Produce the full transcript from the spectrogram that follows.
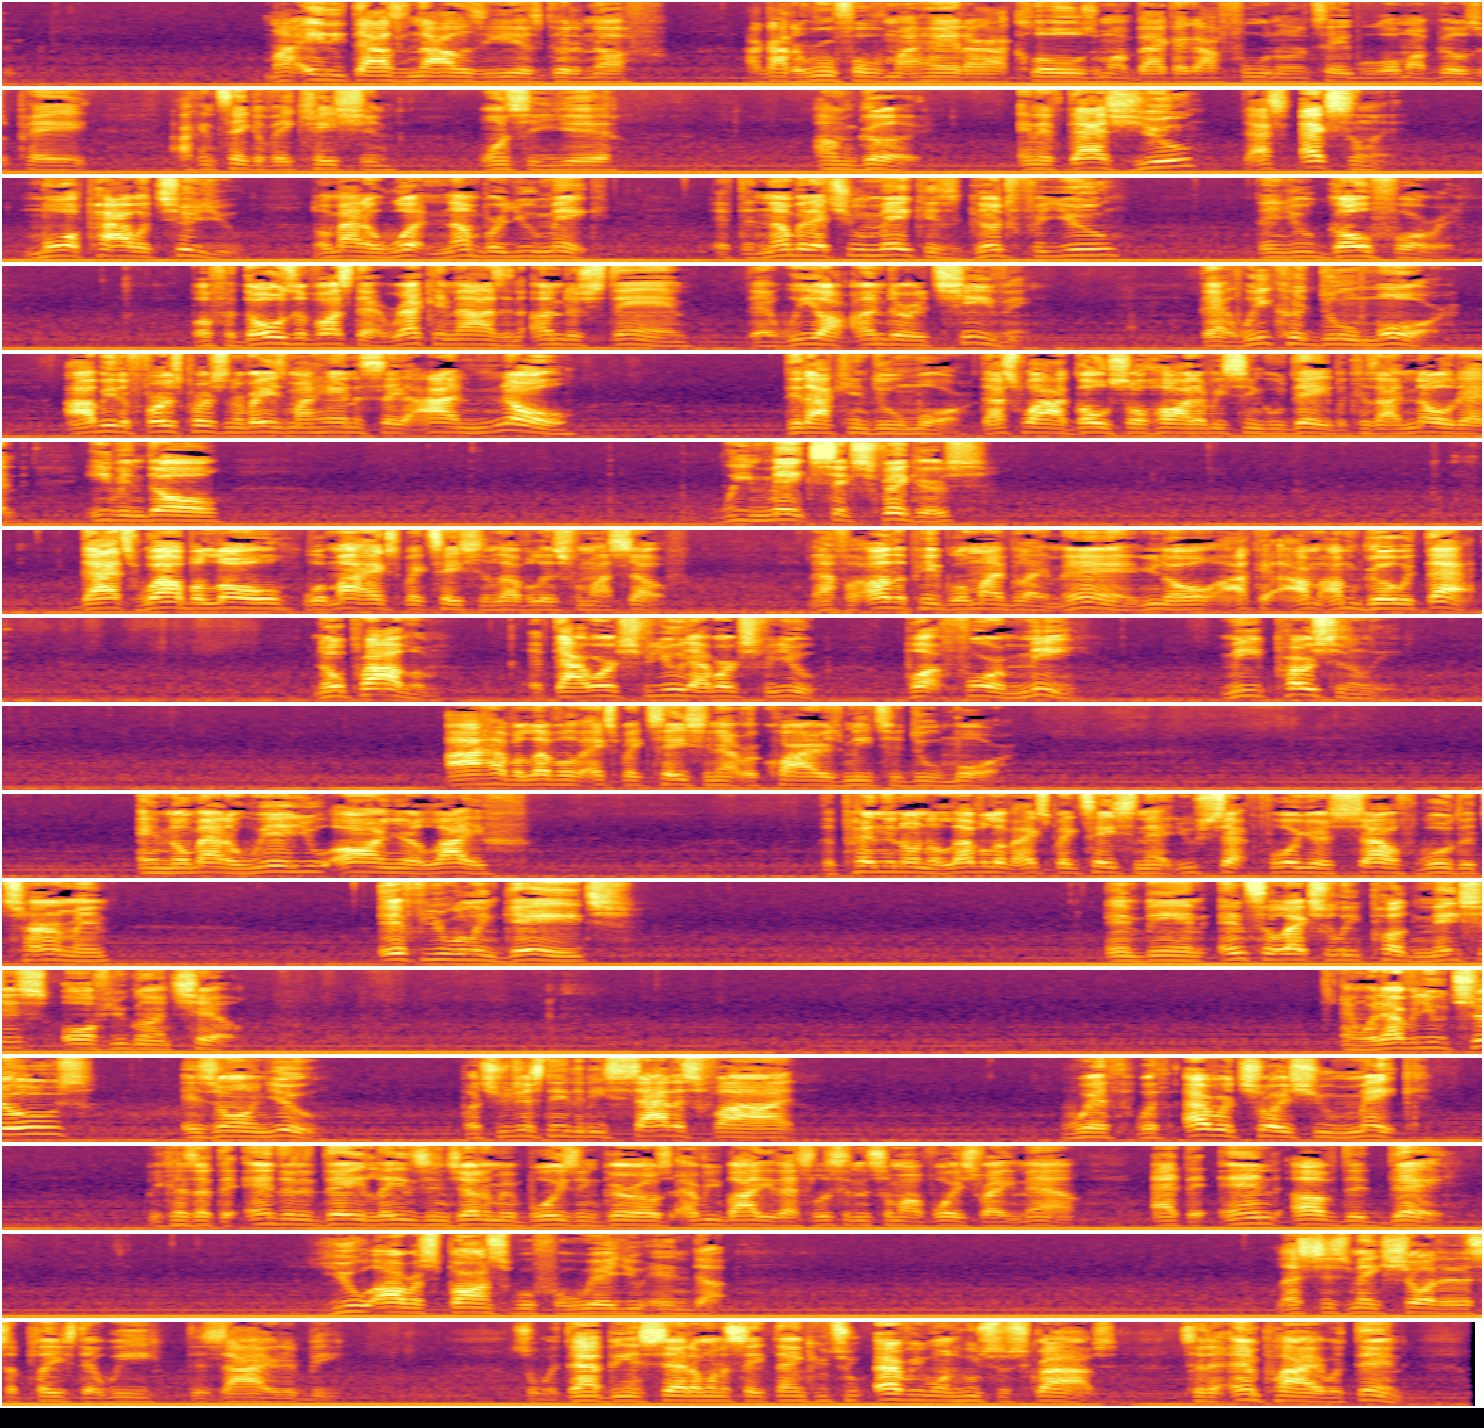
my $80,000 a year is good enough. I got a roof over my head. I got clothes on my back. I got food on the table. All my bills are paid. I can take a vacation once a year. I'm good. And if that's you, that's excellent. More power to you. No matter what number you make. If the number that you make is good for you, then you go for it. But for those of us that recognize and understand that we are underachieving, that we could do more, I'll be the first person to raise my hand and say, I know that I can do more. That's why I go so hard every single day because I know that even though we make six figures, that's well below what my expectation level is for myself. Now, for other people, it might be like, man, you know, I can, I'm, I'm good with that. No problem. If that works for you, that works for you. But for me, me personally, I have a level of expectation that requires me to do more. And no matter where you are in your life, depending on the level of expectation that you set for yourself, will determine if you will engage in being intellectually pugnacious or if you're going to chill. And whatever you choose is on you. But you just need to be satisfied with whatever choice you make. Because at the end of the day, ladies and gentlemen, boys and girls, everybody that's listening to my voice right now, at the end of the day, you are responsible for where you end up. Let's just make sure that it's a place that we desire to be. So, with that being said, I want to say thank you to everyone who subscribes to the Empire Within.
